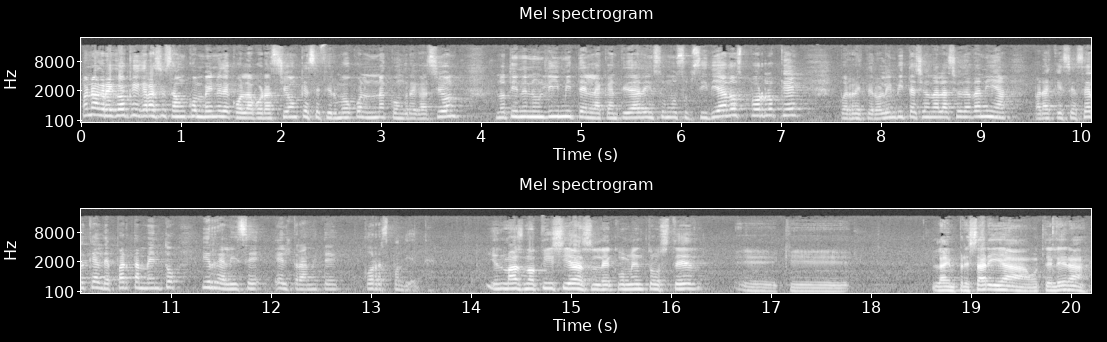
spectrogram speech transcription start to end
Bueno, agregó que gracias a un convenio de colaboración que se firmó con una congregación, no tienen un límite en la cantidad de insumos subsidiados, por lo que pues reiteró la invitación a la ciudadanía para que se acerque al departamento y realice el trámite correspondiente. Y en más noticias le comento a usted eh, que la empresaria hotelera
